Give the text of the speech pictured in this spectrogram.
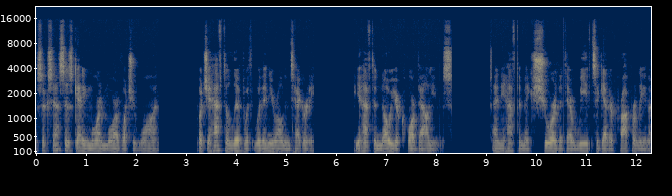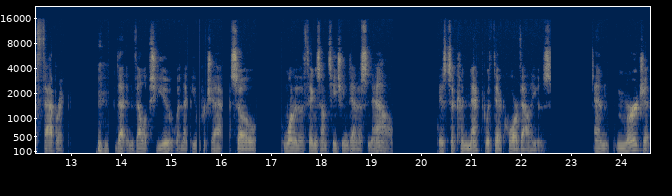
Success is getting more and more of what you want, but you have to live with, within your own integrity. You have to know your core values and you have to make sure that they're weaved together properly in a fabric mm-hmm. that envelops you and that you project. So one of the things I'm teaching dentists now is to connect with their core values and merge it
